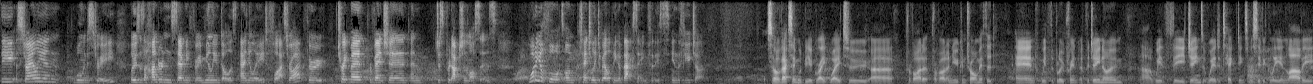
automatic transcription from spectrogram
The Australian wool industry loses $173 million annually to fly strike through treatment, prevention, and just production losses. What are your thoughts on potentially developing a vaccine for this in the future? So, a vaccine would be a great way to uh, provide, a, provide a new control method, and with the blueprint of the genome, uh, with the genes that we're detecting specifically in larvae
